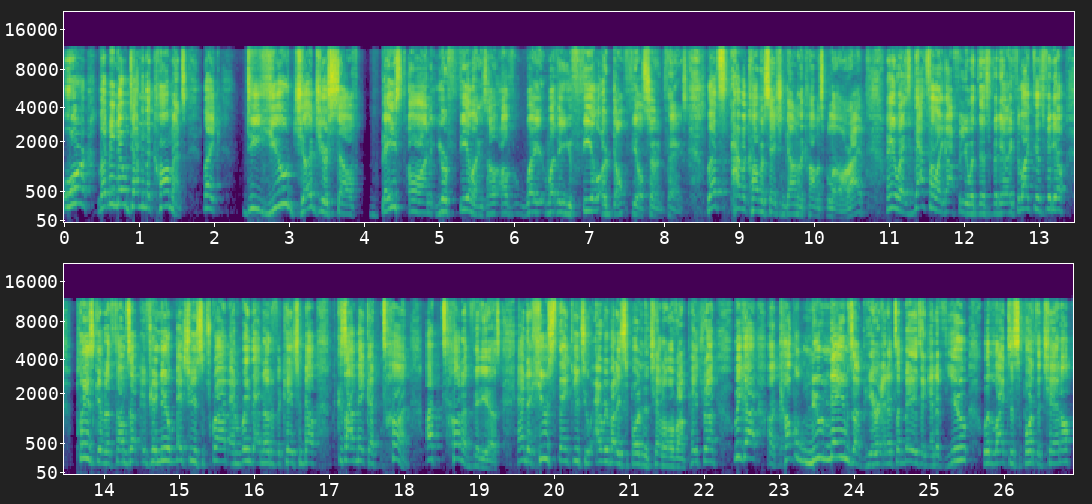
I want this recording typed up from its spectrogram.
Or let me know down in the comments, like, Do you judge yourself based on your feelings of, of wh- whether you feel or don't feel certain things? Let's have a conversation down in the comments below, all right? Anyways, that's all I got for you with this video. If you like this video, please give it a thumbs up. If you're new, make sure you subscribe and ring that notification bell because I make a ton, a ton of videos. And a huge thank you to everybody supporting the channel over on Patreon. We got a couple new names up here and it's amazing. And if you would like to support the channel,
